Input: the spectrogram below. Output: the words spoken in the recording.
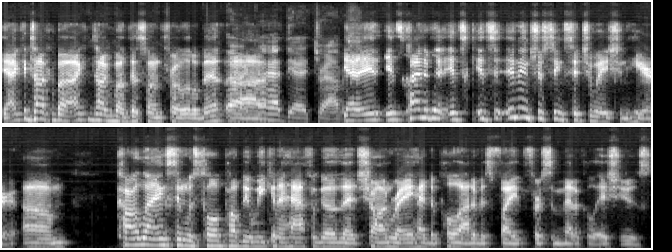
yeah, I can talk about I can talk about this one for a little bit. Right, Uh, go ahead there Travis Yeah, it, it's kind of a, it's it's an interesting situation here. Um, Carl Langston was told probably a week and a half ago that Sean Ray had to pull out of his fight for some medical issues,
